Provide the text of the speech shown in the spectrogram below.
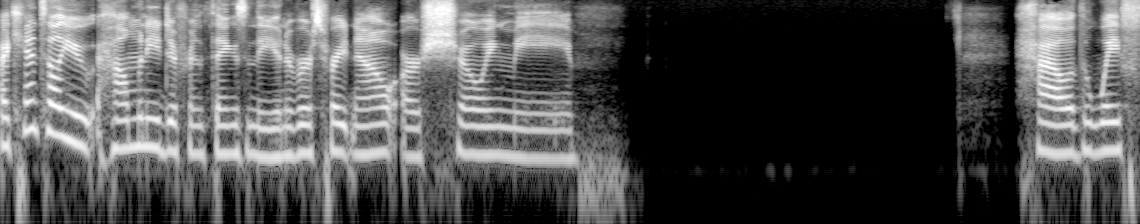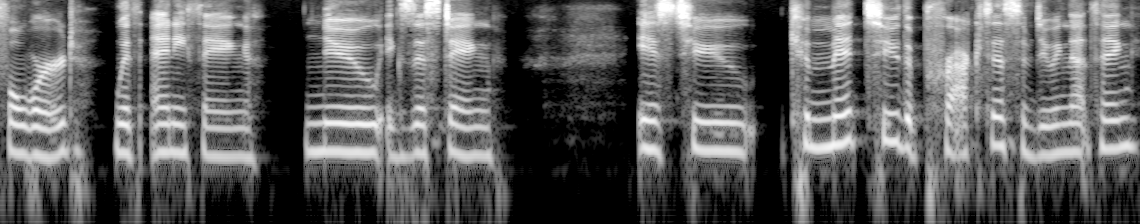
I can't tell you how many different things in the universe right now are showing me how the way forward with anything new, existing, is to commit to the practice of doing that thing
